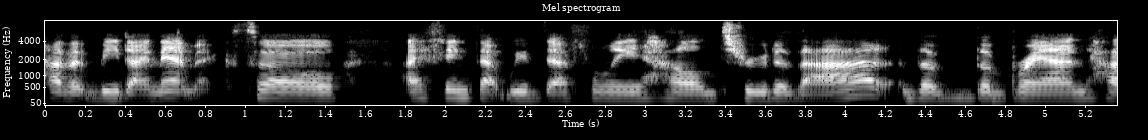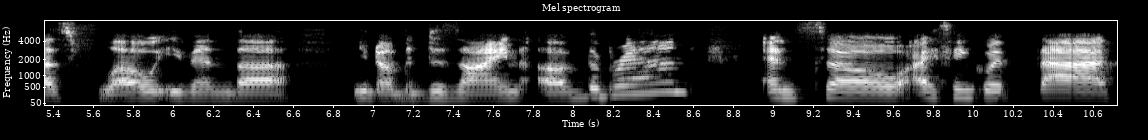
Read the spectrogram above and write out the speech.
have it be dynamic. So I think that we've definitely held true to that. The the brand has flow, even the you know the design of the brand. And so I think with that,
